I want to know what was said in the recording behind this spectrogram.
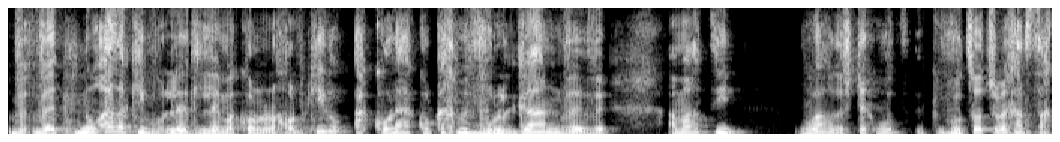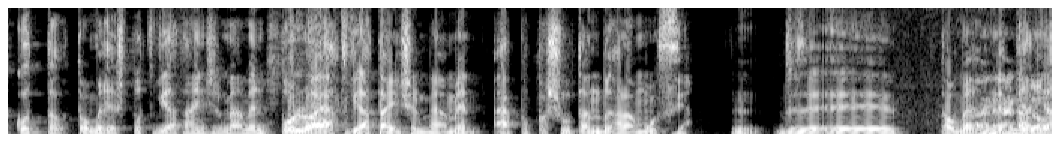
ותנועה לכיוון, למקום לא נכון. כאילו הכל היה כל כך מבולגן ואמרתי וואו זה שתי קבוצות שבכלל משחקות אתה, אתה אומר יש פה טביעת עין של מאמן פה לא היה טביעת עין של מאמן היה פה פשוט אנדרלמוסיה. וזה, אה, אתה אומר אני, נתניה. אני, לא,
